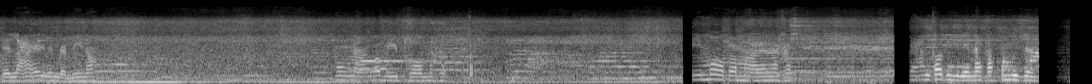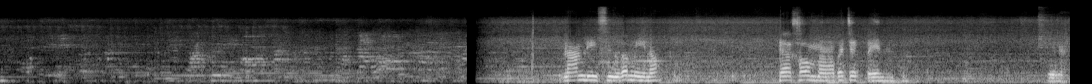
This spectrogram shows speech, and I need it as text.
ในร้านก็จะเป็นแบบนี้เนาะห้องน้ำก็มีพร้อมนะครับนี่หม้อก็มาแล้วนะครับร้านก็ดีเลยนะครับท่านผู้ชมน้ำรีฟิลก็มีเนาะถ้าเข้ามาก็จะเป็นนี่นะ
